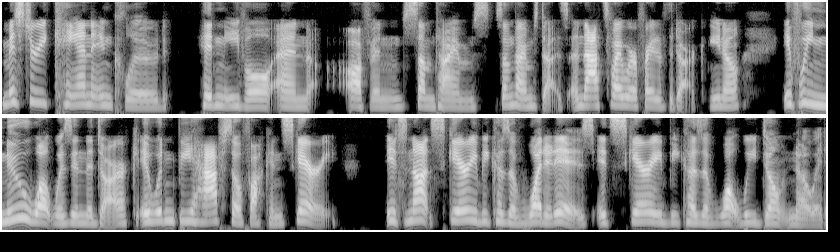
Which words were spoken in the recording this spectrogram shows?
mystery can include hidden evil and often sometimes sometimes does. And that's why we're afraid of the dark, you know? If we knew what was in the dark, it wouldn't be half so fucking scary. It's not scary because of what it is, it's scary because of what we don't know it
